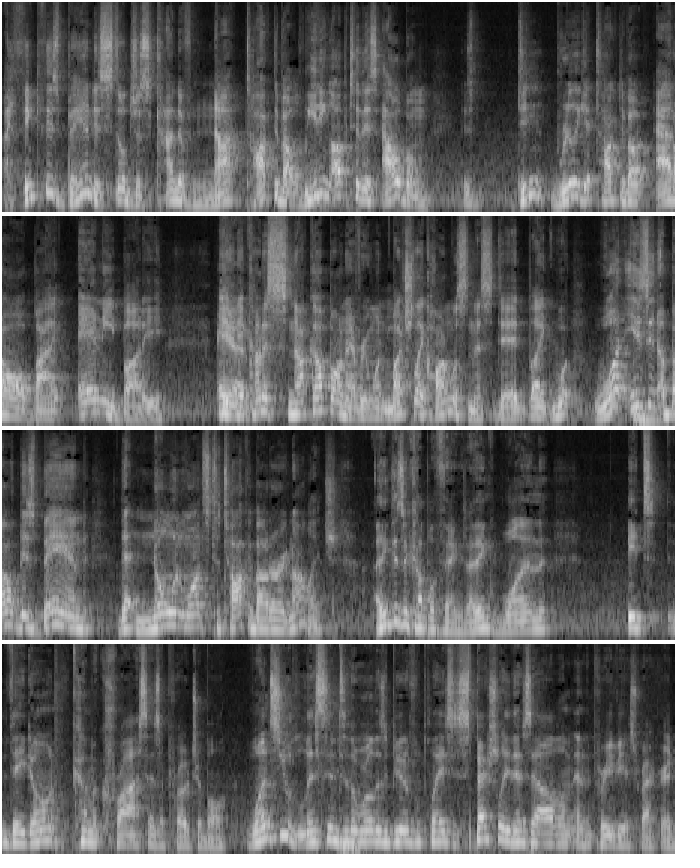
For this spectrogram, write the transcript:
I think this band is still just kind of not talked about. Leading up to this album, didn't really get talked about at all by anybody. And Yeah. it kind of snuck up on everyone, much like Harmlessness did. Like, what what is it about this band that no one wants to talk about or acknowledge? I think there's a couple things. I think one, it's they don't come across as approachable. Once you listen to "The World Is a Beautiful Place," especially this album and the previous record,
